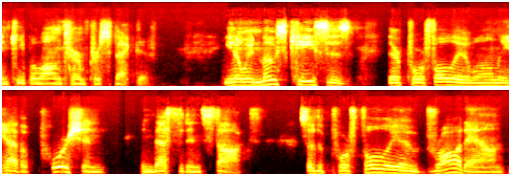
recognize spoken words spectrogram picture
and keep a long term perspective. You know, in most cases, their portfolio will only have a portion invested in stocks. So the portfolio drawdown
